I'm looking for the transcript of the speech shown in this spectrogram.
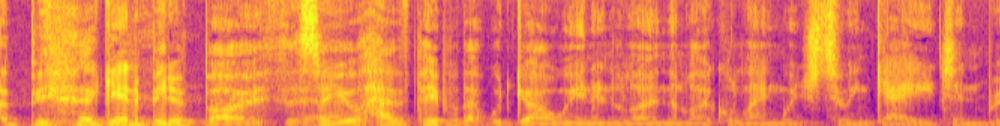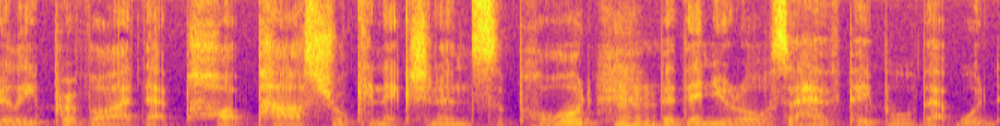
a bit, again, a bit of both. So you'll have people that would go in and learn the local language to engage and really provide that pastoral connection and support. But then you'll also have people that would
